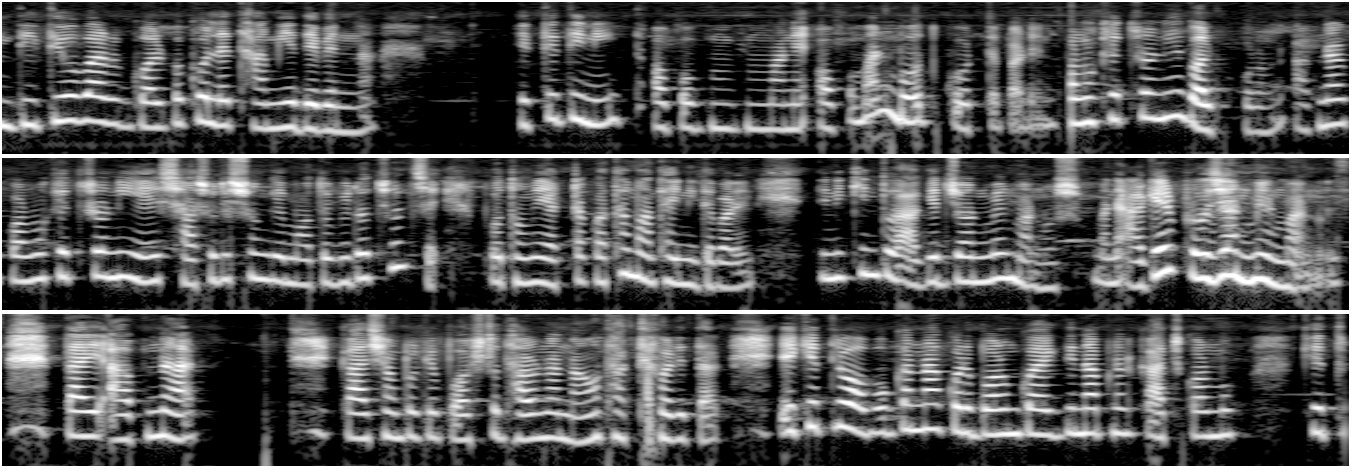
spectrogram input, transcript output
দ্বিতীয়বার গল্প করলে থামিয়ে দেবেন না। এতে তিনি অপ মানে অপমান বোধ করতে পারেন। কর্মক্ষেত্র নিয়ে গল্প করুন। আপনার কর্মক্ষেত্র নিয়ে শাশুড়ির সঙ্গে মতবিরোধ চলছে? প্রথমে একটা কথা মাথায় নিতে পারেন। তিনি কিন্তু আগের জন্মের মানুষ মানে আগের প্রজন্মের মানুষ। তাই আপনার কাজ সম্পর্কে স্পষ্ট ধারণা নাও থাকতে পারে তার। এক্ষেত্রে অবজ্ঞা না করে বরং কয়েকদিন আপনার কাজকর্ম ক্ষেত্র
